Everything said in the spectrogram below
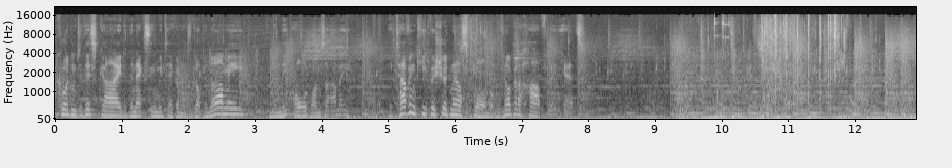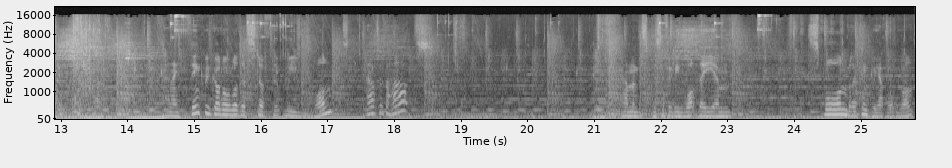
According to this guide, the next thing we take on is the Goblin Army, and then the Old One's army. The Tavern Keeper should now spawn, but we've not got a heart for it yet. And I think we've got all of the stuff that we want out of the hearts. I can't remember specifically what they um, spawn, but I think we have what we want.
